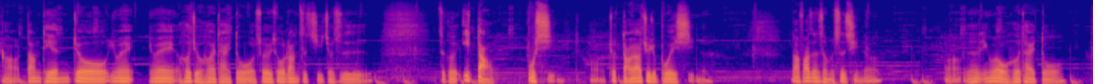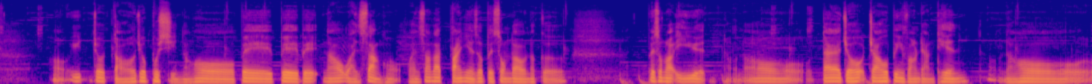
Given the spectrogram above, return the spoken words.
啊，当天就因为因为喝酒喝太多，所以说让自己就是这个一倒不行，哦，就倒下去就不会醒了。那发生什么事情呢？啊，因为我喝太多，哦，一就倒了就不行，然后被被被，然后晚上哦，晚上在半夜的时候被送到那个被送到医院，然后待在交交护病房两天，然后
